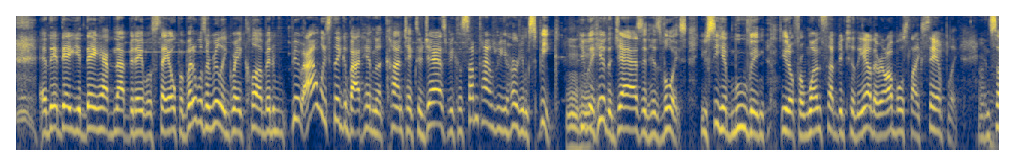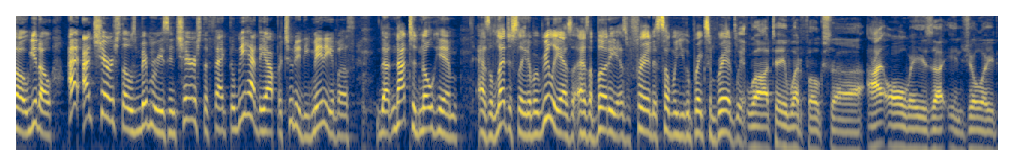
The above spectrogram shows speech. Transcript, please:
and they, they, they have not been able to stay open. But it was a really great club. And I always think about him in the context of jazz because sometimes when you heard him speak, mm -hmm. you mm-hmm. could hear the jazz in his voice. You see him moving you know, from one subject to the other, almost like sampling. Mm -hmm. And so, you know, I, I, cherish those memories and cherish the fact that we had the opportunity, many of us, that, not to know him as a legislator, but really as, as a buddy, as a friend, as someone you could break some bread with. Well, I'll tell you what, folks, uh, I always uh, enjoyed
